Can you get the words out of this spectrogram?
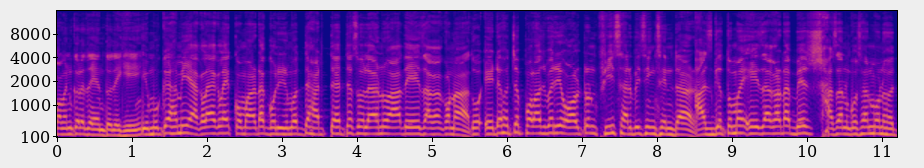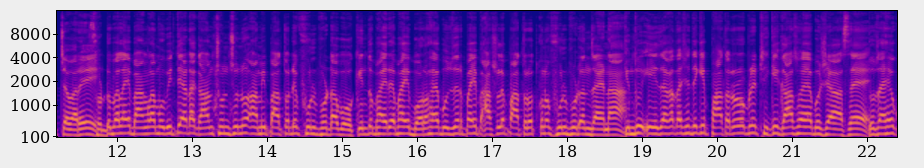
কমেন্ট করে যাইন তো দেখি। ইমুকে আমি একলা একলাই কমাটা গলির মধ্যে হাঁটতে হাঁটতে চলে আনু আদ এই জায়গা কোনা তো এটা হচ্ছে Palashbari Walton free servicing centre. আজকে তোমার এই জায়গাটা বেশ সাজান গোছান মনে হচ্ছে বারে। ছোটবেলায় বাংলা মুভিতে একটা গান শুন শুনু আমি পাথরে ফুল ফোটাবো। কিন্তু ভাইরে ভাই, বড় হয় বুঝতে পাই আসলে পাথরত কোনো ফুল ফুটান যায় না। কিন্তু এই জায়গাতে এসে দেখি পাথরের উপরে ঠিকই গাছ হয়ে বসে আছে। তো যাই হোক,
